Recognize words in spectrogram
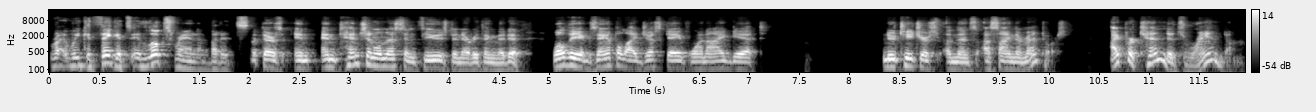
Right. We could think it's it looks random, but it's but there's in, intentionalness infused in everything they did. Well, the example I just gave when I get new teachers and then assign their mentors, I pretend it's random.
